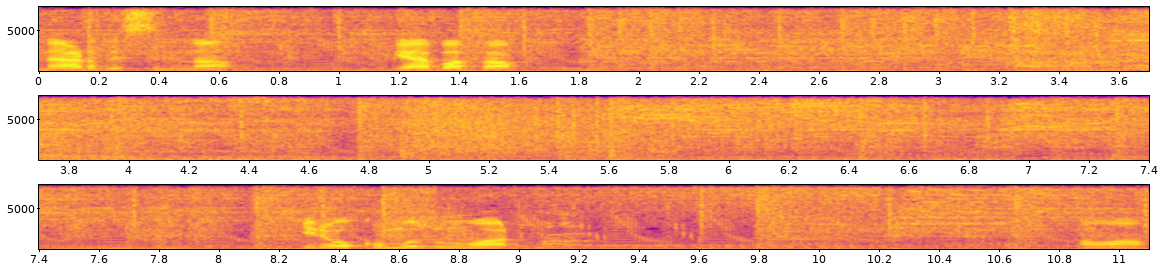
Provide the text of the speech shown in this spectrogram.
Neredesin lan? Gel bakalım. Bir okumuz mu var? Tamam.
